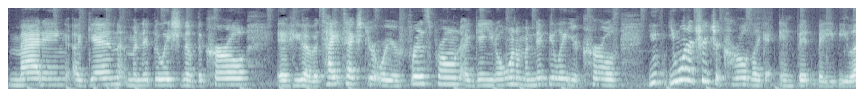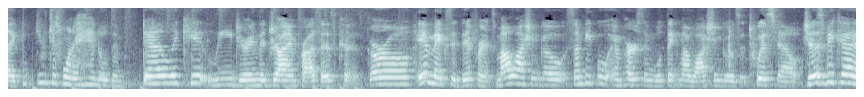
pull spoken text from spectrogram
matting again manipulation of the curl if you have a tight texture or you're frizz prone, again, you don't want to manipulate your curls. You, you want to treat your curls like an infant baby. Like, you just want to handle them delicately during the drying process because, girl, it makes a difference. My wash and go, some people in person will think my wash and go is a twist out just because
